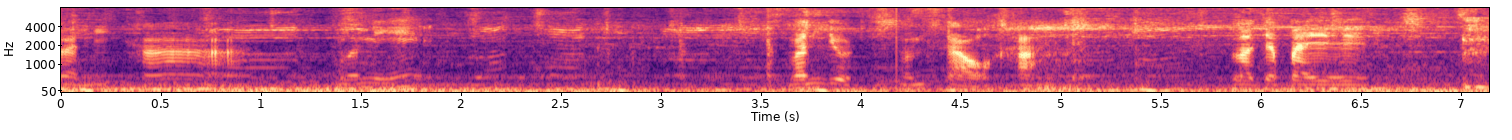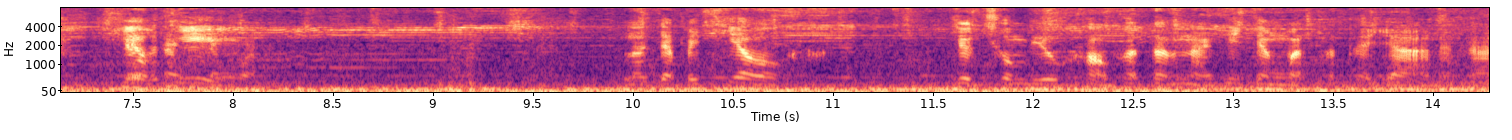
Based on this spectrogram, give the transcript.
วัสดีค่ะ วันนี้ วันหยุดวันเสาร์ค่ะ เราจะไปเที่ยวที่ เราจะไปเที่ยว จุดชมวิวเขาพระตำหนักที่จังหวัดพัทยานะคะ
